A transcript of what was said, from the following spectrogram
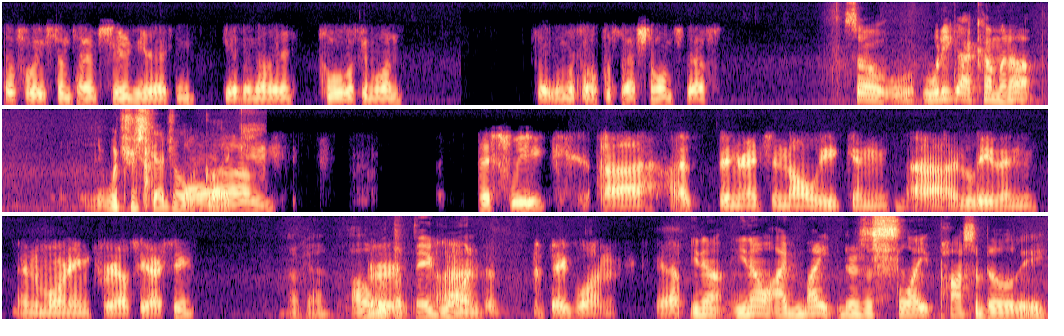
hopefully sometime soon here I can get another cool looking one, so it looks all professional and stuff. So, what do you got coming up? What's your schedule look like? This week uh, I've been wrenching all week and uh, leaving in the morning for LCRC. Okay. Oh, Or, the big uh, one. The, the big one. Yep. You know, you know, I might. There's a slight possibility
